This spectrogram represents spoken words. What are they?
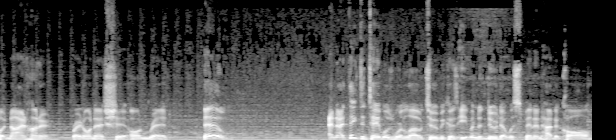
Put 900 right on that shit on red. Boom. And I think the tables were low too because even the dude that was spinning had to call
